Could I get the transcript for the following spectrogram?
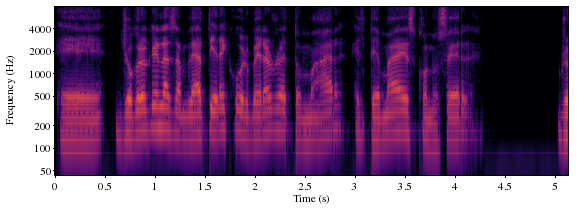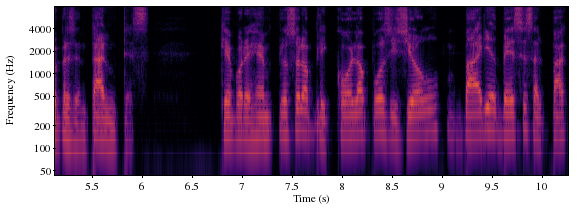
Eh, yo creo que la Asamblea tiene que volver a retomar el tema de desconocer representantes, que por ejemplo se lo aplicó la oposición varias veces al PAC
